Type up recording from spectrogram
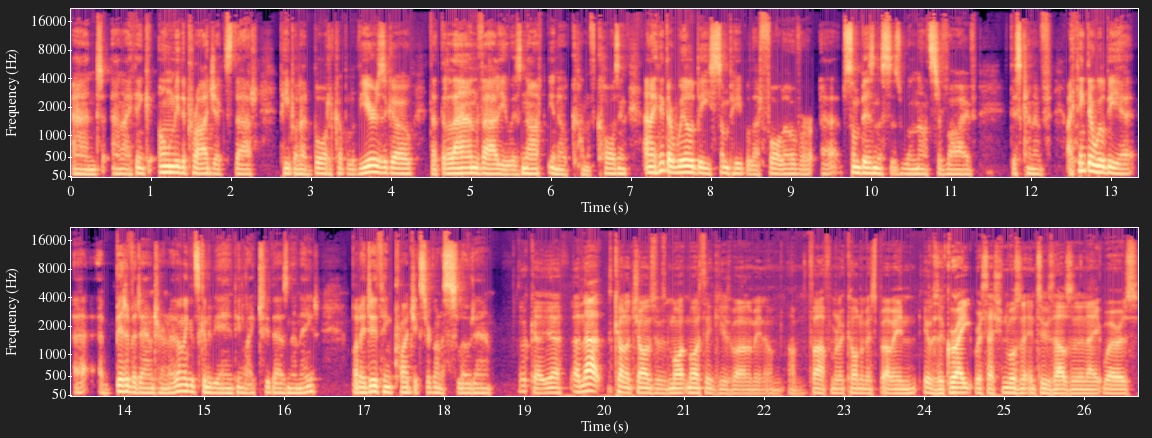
And and I think only the projects that people had bought a couple of years ago that the land value is not you know kind of causing. And I think there will be some people that fall over. Uh, some businesses will not survive this kind of. I think there will be a, a, a bit of a downturn. I don't think it's going to be anything like 2008, but I do think projects are going to slow down. Okay, yeah, and that kind of chimes with my, my thinking as well. I mean, I'm I'm far from an economist, but I mean, it was a great recession, wasn't it, in 2008? Whereas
